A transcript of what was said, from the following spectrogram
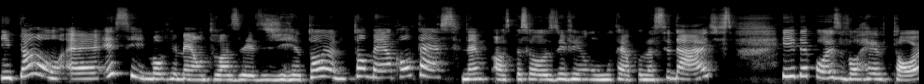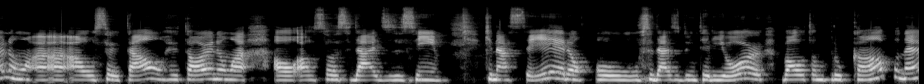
Então, é, esse movimento, às vezes, de retorno também acontece, né? As pessoas vivem um tempo nas cidades e depois retornam ao sertão, retornam às suas cidades, assim, que nasceram, ou cidades do interior, voltam pro campo, né?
